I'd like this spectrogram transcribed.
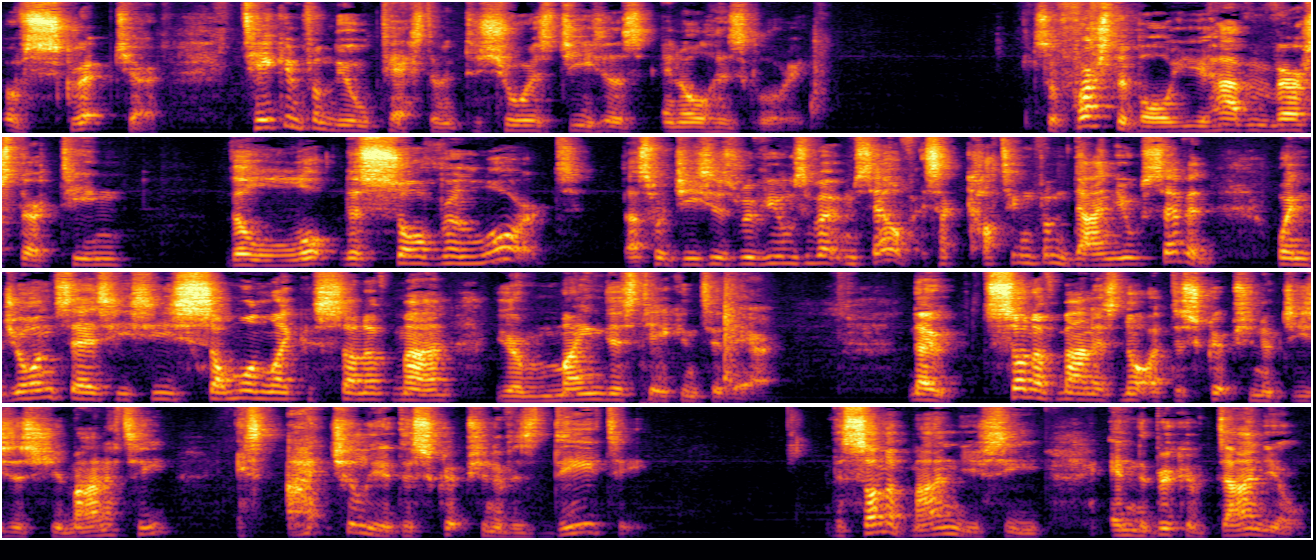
of scripture taken from the Old Testament to show us Jesus in all his glory. So, first of all, you have in verse 13 the, Lo- the sovereign Lord. That's what Jesus reveals about himself. It's a cutting from Daniel 7. When John says he sees someone like a son of man, your mind is taken to there. Now, son of man is not a description of Jesus' humanity, it's actually a description of his deity. The son of man, you see, in the book of Daniel,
